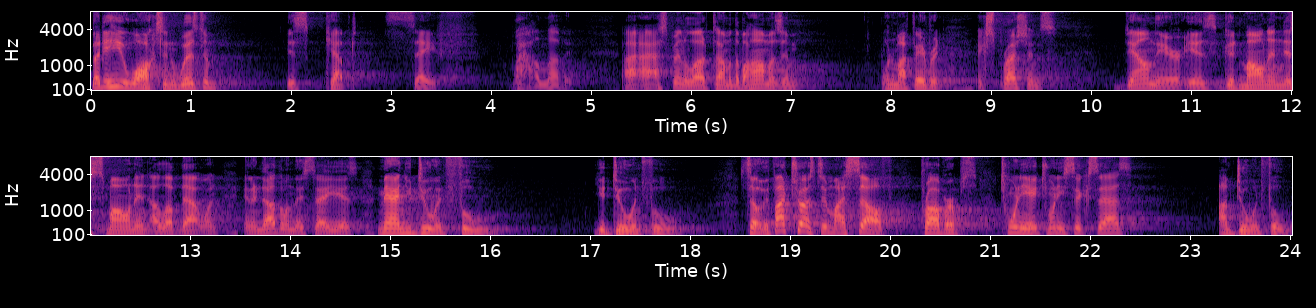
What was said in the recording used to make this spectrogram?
but he who walks in wisdom is kept safe. Wow, I love it. I, I spent a lot of time in the Bahamas, and one of my favorite expressions down there is good morning this morning. I love that one. And another one they say is, man, you're doing fool. You're doing fool. So if I trust in myself, Proverbs 28 26 says, I'm doing fool.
